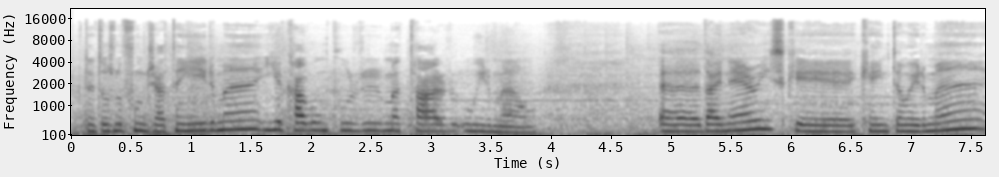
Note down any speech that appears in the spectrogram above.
portanto eles no fundo já têm a irmã e acabam por matar o irmão. A Daenerys, que é, que é então irmã,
